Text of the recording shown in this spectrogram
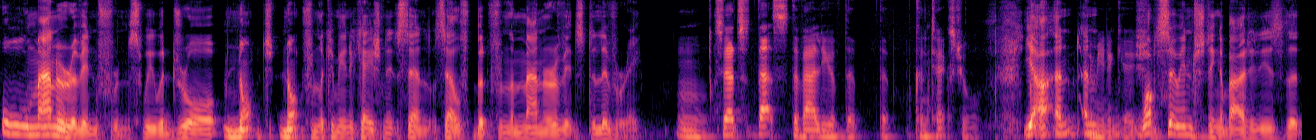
all manner of inference we would draw, not not from the communication itself, but from the manner of its delivery. Mm. So that's that's the value of the, the contextual yeah, and, and communication. What's so interesting about it is that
